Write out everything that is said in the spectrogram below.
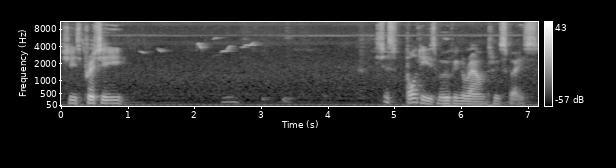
she's pretty. It's just bodies moving around through space.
